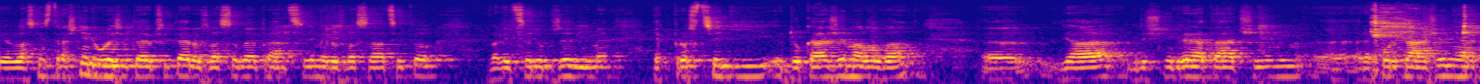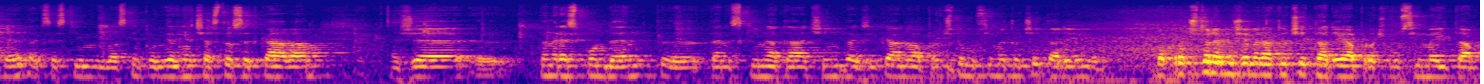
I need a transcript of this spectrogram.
je vlastně strašně důležité při té rozhlasové práci. My rozhlasáci to velice dobře víme, jak prostředí dokáže malovat. Eh, já, když někde natáčím reportáže nějaké, tak se s tím vlastně poměrně často setkávám, že ten respondent, ten s kým natáčím, tak říká, no a proč to musíme točit tady? No, proč to nemůžeme natočit tady a proč musíme jít tam?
